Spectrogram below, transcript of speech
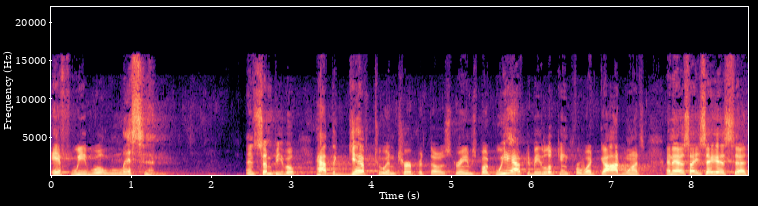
if we will listen. And some people have the gift to interpret those dreams, but we have to be looking for what God wants. And as Isaiah said,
